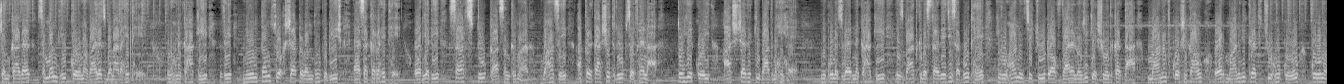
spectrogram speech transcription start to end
चमगादड़ संबंधी कोरोना वायरस बना रहे थे। उन्होंने कहा कि वे न्यूनतम सुरक्षा प्रबंधों के बीच ऐसा कर रहे थे, और यदि सार्स टू का संक्रमण वहाँ से अप्रत्याशित रूप से फैला तो ये कोई आश्चर्य की बात नहीं है। निकोलस वेड ने कहा कि इस बात के दस्तावेजी सबूत हैं कि वुहान इंस्टीट्यूट ऑफ़ वायरोलॉजी के शोधकर्ता मानव कोशिकाओं और मानवीकृत चूहों को कोरोना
